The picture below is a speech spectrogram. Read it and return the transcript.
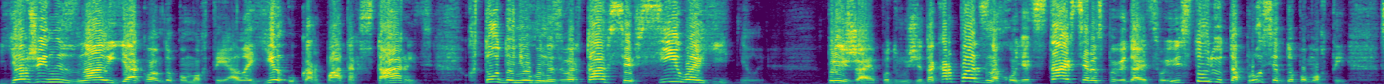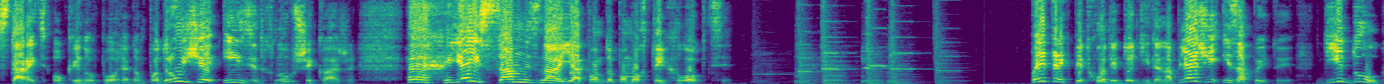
Я вже й не знаю, як вам допомогти, але є у Карпатах старець, хто до нього не звертався, всі вагітніли. Приїжджає подружжя до Карпат, знаходять старця, розповідають свою історію та просять допомогти. Старець окинув поглядом подружжя і, зітхнувши, каже: Ех, я і сам не знаю, як вам допомогти, хлопці. Петрик підходить до діда на пляжі і запитує: Діду,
